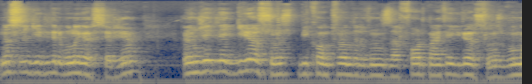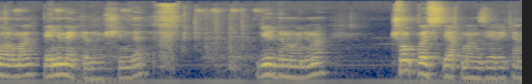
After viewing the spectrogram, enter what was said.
Nasıl girilir bunu göstereceğim. Öncelikle giriyorsunuz. Bir controller'ınızla Fortnite'e giriyorsunuz. Bu normal. Benim ekranım şimdi. Girdim oyunuma. Çok basit yapmanız gereken.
